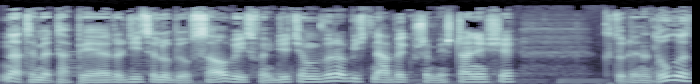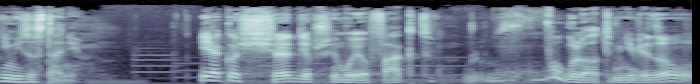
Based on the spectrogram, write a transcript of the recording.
Na tym etapie rodzice lubią sobie i swoim dzieciom wyrobić nawyk przemieszczania się, który na długo z nimi zostanie. I jakoś średnio przyjmują fakt, w ogóle o tym nie wiedzą,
